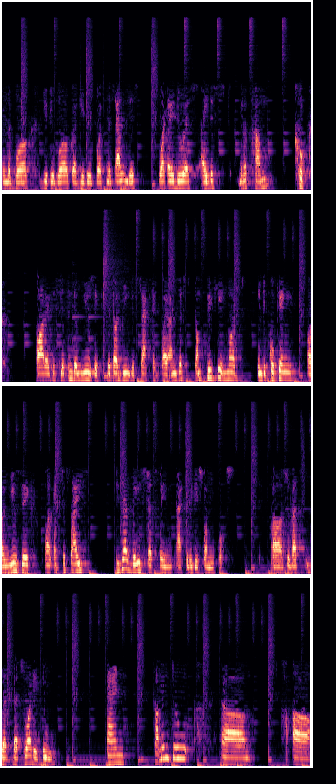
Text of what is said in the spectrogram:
in the work due to work or due to personal challenges, what I do is I just you know come cook or I just listen to music without being distracted. I'm just completely immersed into cooking or music or exercise. These are very stress-free activities for me, folks. Uh, so that's that, that's what I do. And coming to um, uh,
